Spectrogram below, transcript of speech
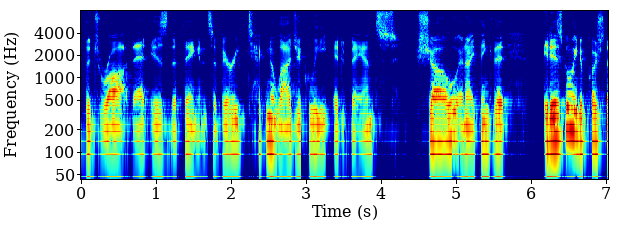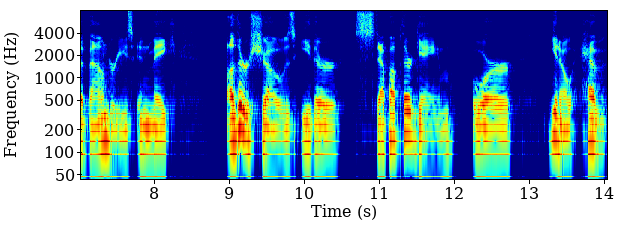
the draw. That is the thing. And it's a very technologically advanced show. And I think that it is going to push the boundaries and make other shows either step up their game or, you know, have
